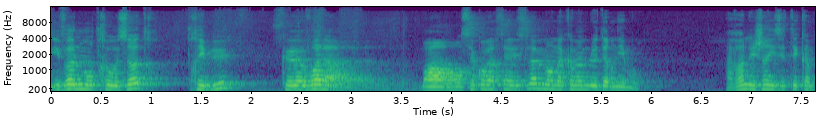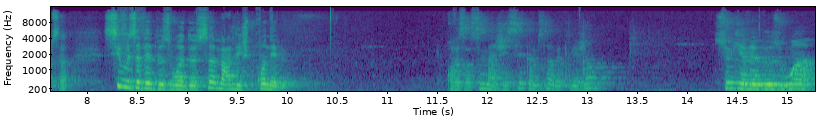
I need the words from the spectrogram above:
ils veulent montrer aux autres tribus que voilà, bon, on s'est converti à l'islam, mais on a quand même le dernier mot. Avant, les gens, ils étaient comme ça. Si vous avez besoin de ça, je prenez-le. Le professeur Sam agissait comme ça avec les gens. Ceux qui avaient besoin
